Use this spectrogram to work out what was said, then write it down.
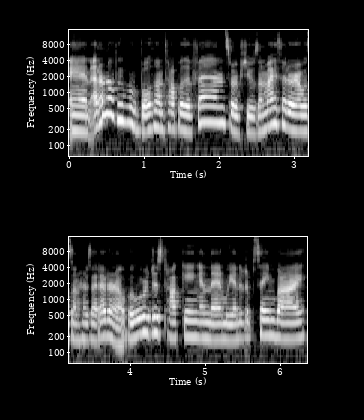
And i don't know if we were both on top of the fence or if she was on my side or i was on her side i don't know. But we were just talking and then we ended up saying bye.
